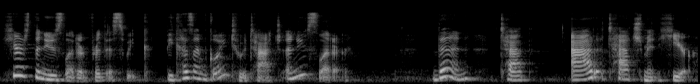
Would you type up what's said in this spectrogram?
here's the newsletter for this week, because I'm going to attach a newsletter. Then tap Add Attachment here.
